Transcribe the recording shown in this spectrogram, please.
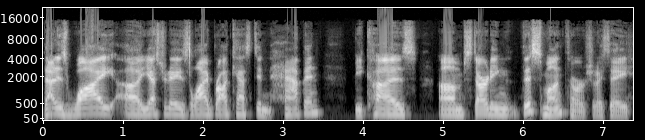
That is why uh, yesterday's live broadcast didn't happen because um, starting this month, or should I say,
